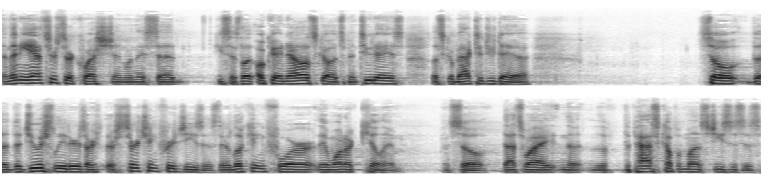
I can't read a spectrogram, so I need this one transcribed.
And then he answers their question when they said, he says, okay, now let's go. It's been two days. Let's go back to Judea. So the, the Jewish leaders are they're searching for Jesus. They're looking for, they want to kill him. And so that's why in the, the, the, past couple months, Jesus is,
